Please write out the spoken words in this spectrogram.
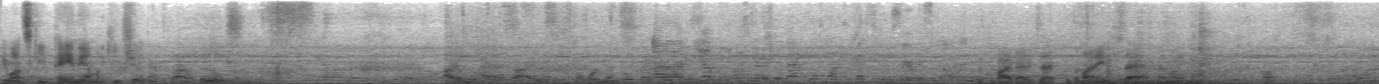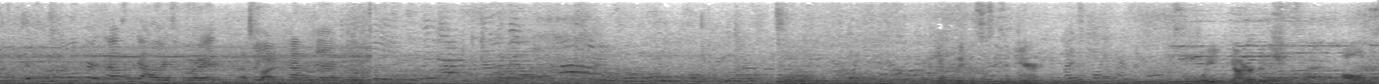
He wants to keep paying me, I'm going to keep shaking the dollar bills. Item that size, the ordinance. Uh, yep, you just gotta go back and talk to customer service about it. We have to buy that exact. Because my name's Zach. I might. Huh. Um, it's a little over a thousand dollars for it. That's fine. You have to go. I can't believe this is even here. Complete garbage. All of it.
